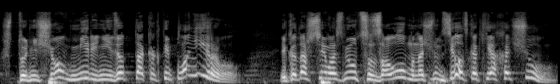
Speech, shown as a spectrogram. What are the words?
Что ничего в мире не идет так, как ты планировал. И когда же все возьмутся за ум и начнут делать, как я хочу.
